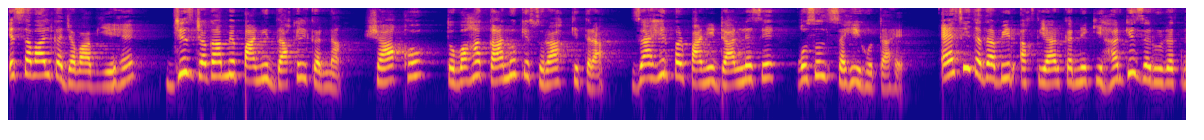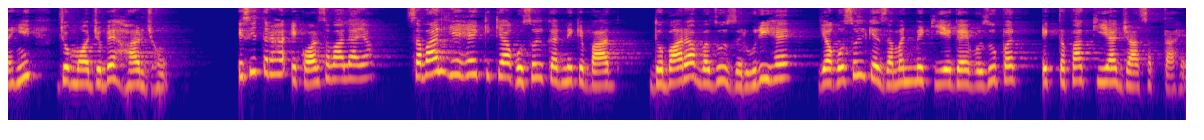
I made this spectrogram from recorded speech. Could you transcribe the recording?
اس سوال کا جواب یہ ہے جس جگہ میں پانی داخل کرنا شاق ہو، تو وہاں کانوں کے سوراخ کی طرح ظاہر پر پانی ڈالنے سے غسل صحیح ہوتا ہے۔ ایسی تدابیر اختیار کرنے کی ہرگز ضرورت نہیں جو موجب حرج ہوں۔ اسی طرح ایک اور سوال آیا۔ سوال یہ ہے کہ کیا غسل کرنے کے بعد دوبارہ وضو ضروری ہے یا غسل کے زمن میں کیے گئے وضو پر اکتفا کیا جا سکتا ہے؟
